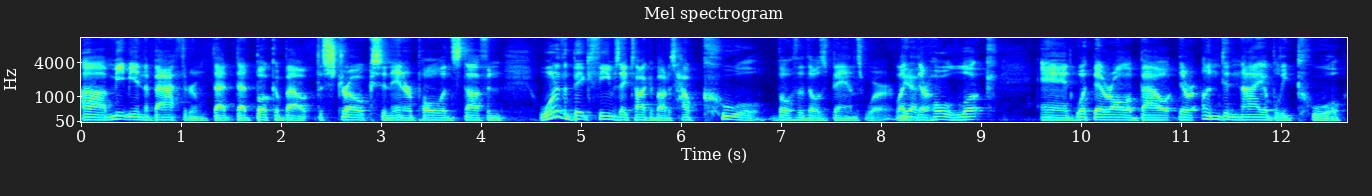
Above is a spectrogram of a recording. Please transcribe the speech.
uh, meet me in the bathroom that that book about the strokes and interpol and stuff and one of the big themes they talk about is how cool both of those bands were like Yeah. their whole look and what they're all about they're undeniably cool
